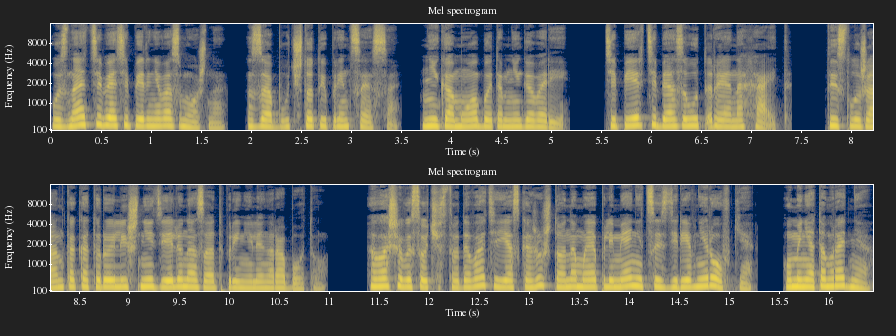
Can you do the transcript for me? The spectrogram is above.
Узнать тебя теперь невозможно. Забудь, что ты принцесса. Никому об этом не говори. Теперь тебя зовут Рена Хайт. Ты служанка, которую лишь неделю назад приняли на работу. Ваше Высочество, давайте я скажу, что она моя племянница из деревни Ровки. У меня там родня.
